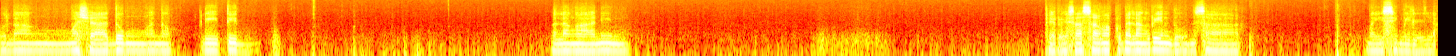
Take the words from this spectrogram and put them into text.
Walang masyadong ano, litid. Alanganin. Pero isasama ko na lang rin doon sa may similya.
